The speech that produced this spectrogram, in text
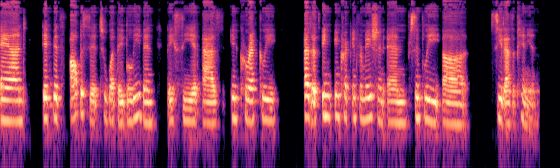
and if it's opposite to what they believe in, they see it as incorrectly, as in, incorrect information and simply uh, see it as opinion.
